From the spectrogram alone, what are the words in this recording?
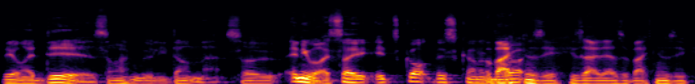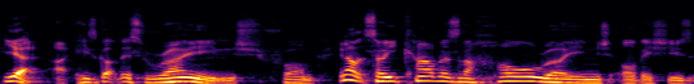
the ideas, I haven't really done that. So anyway, I say it's got this kind of About music, his ideas about music. yeah, uh, he's got this range from you know, so he covers the whole range of issues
